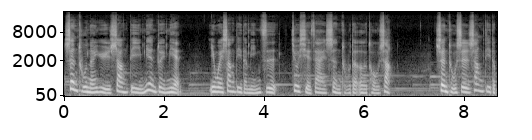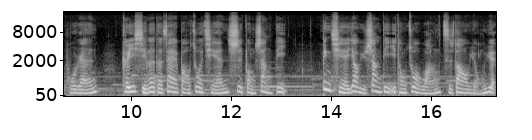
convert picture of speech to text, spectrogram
圣徒能与上帝面对面，因为上帝的名字就写在圣徒的额头上。圣徒是上帝的仆人，可以喜乐地在宝座前侍奉上帝，并且要与上帝一同作王，直到永远。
